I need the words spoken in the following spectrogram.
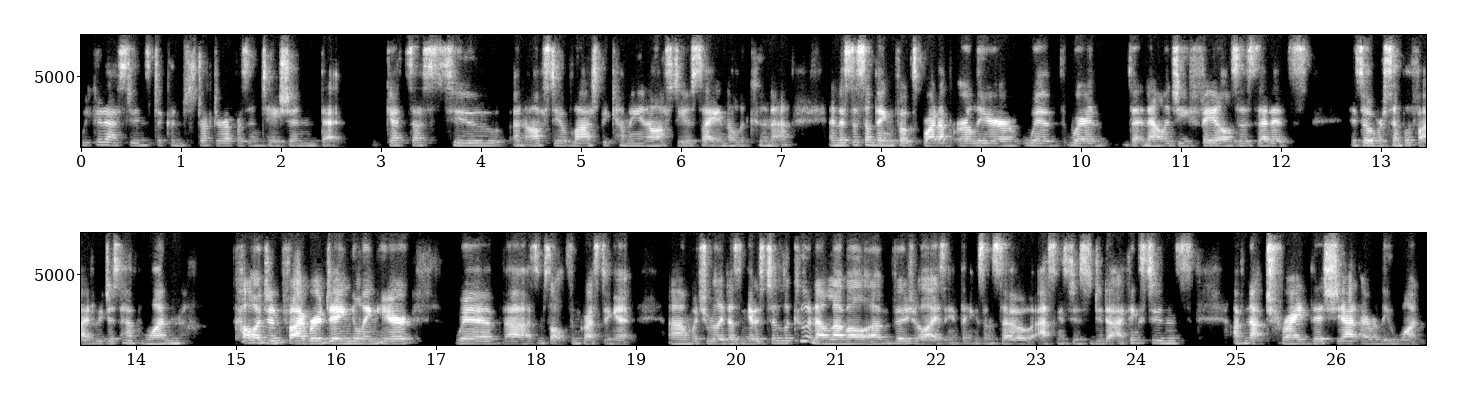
we could ask students to construct a representation that gets us to an osteoblast becoming an osteocyte in a lacuna. And this is something folks brought up earlier with where the analogy fails is that it's it's oversimplified. We just have one collagen fiber dangling here with uh, some salts encrusting it. um, which really doesn't get us to lacuna level of visualizing things. And so asking students to do that, I think students, I've not tried this yet. I really want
